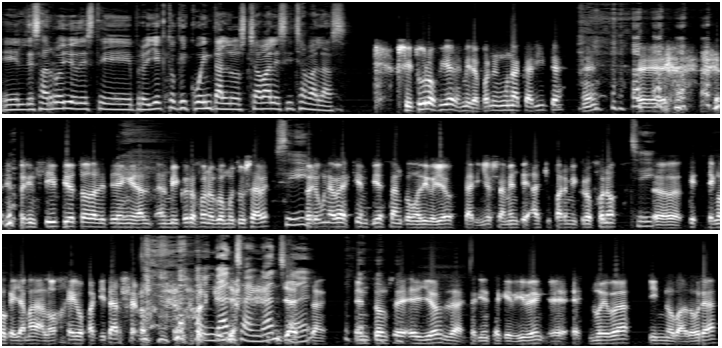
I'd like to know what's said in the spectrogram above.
el desarrollo de este proyecto que cuentan los chavales y chavalas? Si tú los vieras, mira, ponen una carita. ¿eh? eh en principio todos le tienen al, micrófono, como tú sabes, pero una vez que empiezan, como digo yo, cariñosamente a chupar micrófono, eh, tengo que llamar al ojeo para quitárselo. engancha, engancha. ¿eh? Entonces ellos, la experiencia que viven es nueva, innovadora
